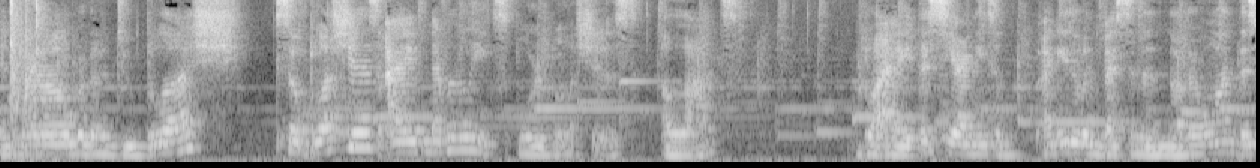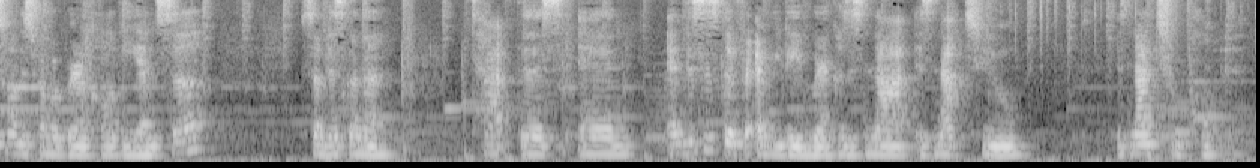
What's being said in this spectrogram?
And now we're gonna do blush. So blushes, I've never really explored blushes a lot. But I this year I need to I need to invest in another one. This one is from a brand called Iensa. So I'm just gonna tap this in and this is good for everyday wear because it's not it's not too it's not too potent.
